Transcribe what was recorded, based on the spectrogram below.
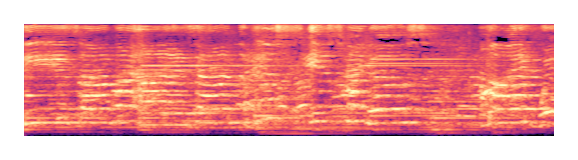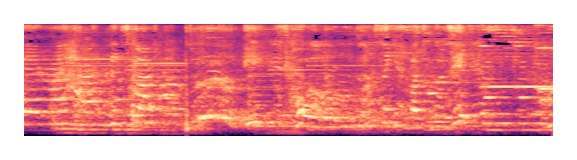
These are my eyes and this is my nose. I wear a hat and scarf. It's cold. Once again, what's it?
